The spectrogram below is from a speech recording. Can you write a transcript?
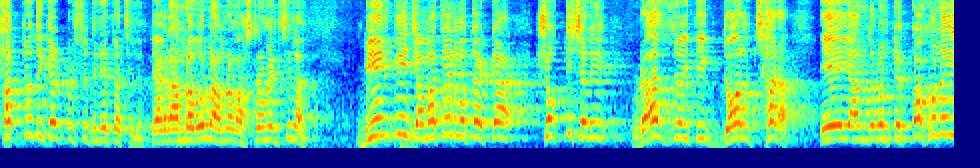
ছাত্র অধিকার পরিষদের নেতা ছিলেন। তো আমরা বললাম আমরা মাস্টার মাইন্ড ছিলাম। বিএনপি জামাতের মতো একটা শক্তিশালী রাজনৈতিক দল ছাড়া এই আন্দোলনকে কখনোই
